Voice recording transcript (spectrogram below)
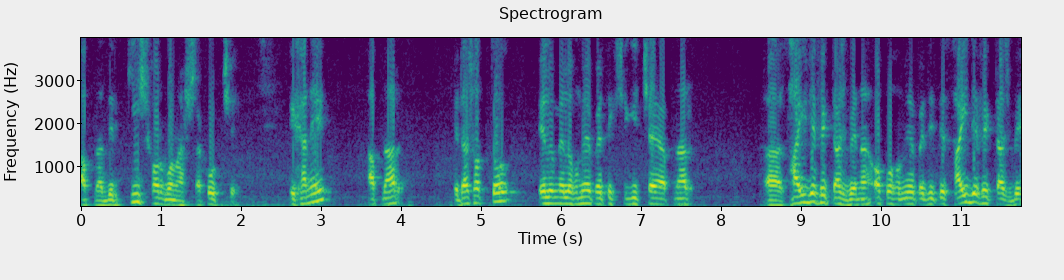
আপনাদের কি সর্বনাশা করছে? এখানে আপনার, এটা সত্য, এলোমেলো হোমিওপ্যাথিক চিকিৎসায় আপনার সাইড এফেক্ট আসবে না অপ হোমিওপ্যাথিতে সাইড এফেক্ট আসবে।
